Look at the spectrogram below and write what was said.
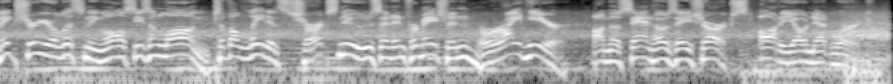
Make sure you're listening all season long to the latest Sharks news and information right here on the San Jose Sharks Audio Network.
